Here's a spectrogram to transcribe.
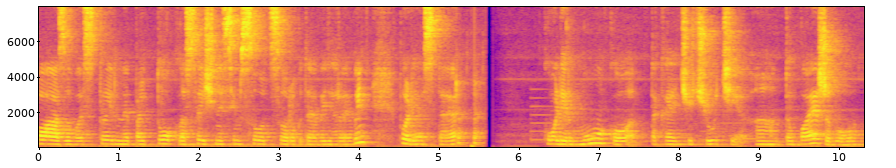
Базове стильне пальто класичне 749 гривень, поліестер. Колір моко, таке чуть-чуть до бежевого,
